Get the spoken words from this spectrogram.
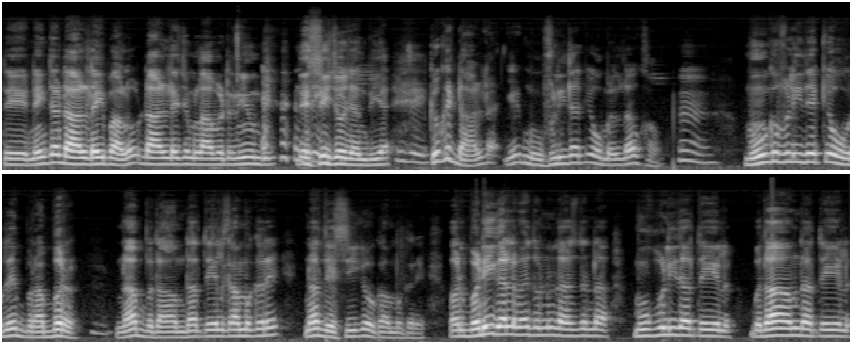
ਤੇ ਨਹੀਂ ਤਾਂ ਡਾਲਡਾ ਹੀ ਪਾ ਲਓ। ਡਾਲਡੇ 'ਚ ਮਿਲਾਵਟ ਨਹੀਂ ਹੁੰਦੀ। ਦੇਸੀ 'ਚ ਹੋ ਜਾਂਦੀ ਜੀ। ਕਿਉਂਕਿ ਡਾਲਡਾ ਜੇ ਮੂੰਗਫਲੀ ਦਾ ਘਿਓ ਮਿਲਦਾ ਉਹ ਖਾਓ। ਮੂੰਗਫਲੀ ਦੇ ਘਿਓ ਦੇ ਬਰਾਬਰ ਨਾ ਬਦਾਮ ਦਾ ਤੇਲ ਕੰਮ ਕਰੇ ਨਾ ਦੇਸੀ ਘਿਓ ਕੰਮ ਕਰੇ। ਔਰ ਬੜੀ ਗੱਲ ਮੈਂ ਤੁਹਾਨੂੰ ਦੱਸ ਦਿੰਦਾ ਮੂੰਗਫਲੀ ਦਾ ਤੇਲ ਬਦਾਮ ਦਾ ਤੇਲ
